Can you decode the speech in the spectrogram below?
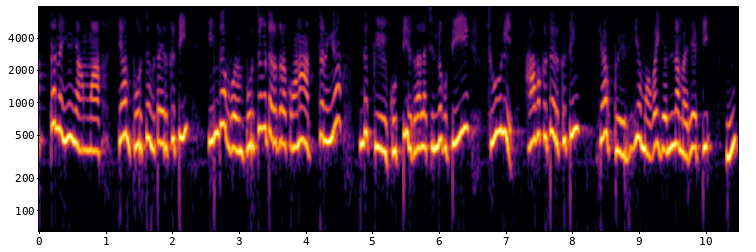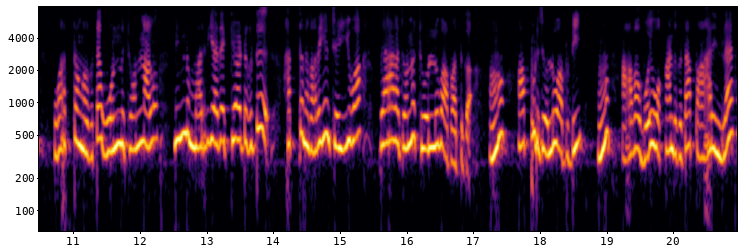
அத்தனையும் என் என் புருஷன்கிட்ட இருக்குட்டி. இந்த புருஷன்கிட்ட இருக்கிற கோணம் அத்தனையும் இந்த குட்டி இருக்கால சின்ன குட்டி சூழி அவகிட்ட இருக்குட்டி. என் பெரிய மவ என்ன மரியாட்டி ம்? ஒருத்தவங்க கிட்ட ஒன்று சொன்னாலும் நின்று மரியாதை கேட்டுக்கிட்டு அத்தனை கதையும் செய்வா வேலை சொன்னால் சொல்லுவா பார்த்துக்கா. ஆ அப்படி சொல்லுவா அப்படி ம் அவள் போய் உக்காந்துக்கிட்டா பாருங்களேன்.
